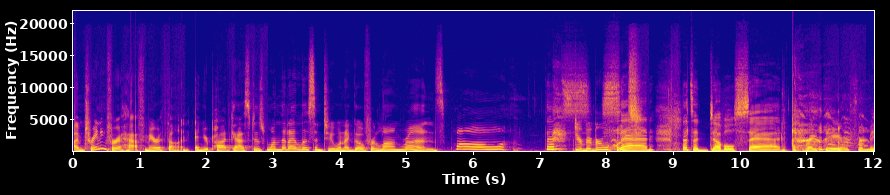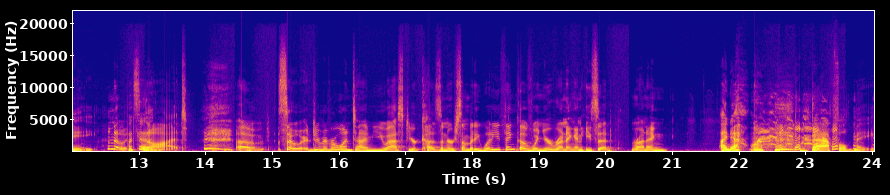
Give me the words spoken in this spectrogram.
I'm training for a half marathon, and your podcast is one that I listen to when I go for long runs. Oh, That's Do you remember what- sad? That's a double sad right there for me. no, it's not. Um, so, do you remember one time you asked your cousin or somebody, What do you think of when you're running? And he said, Running. I know. Baffled me.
